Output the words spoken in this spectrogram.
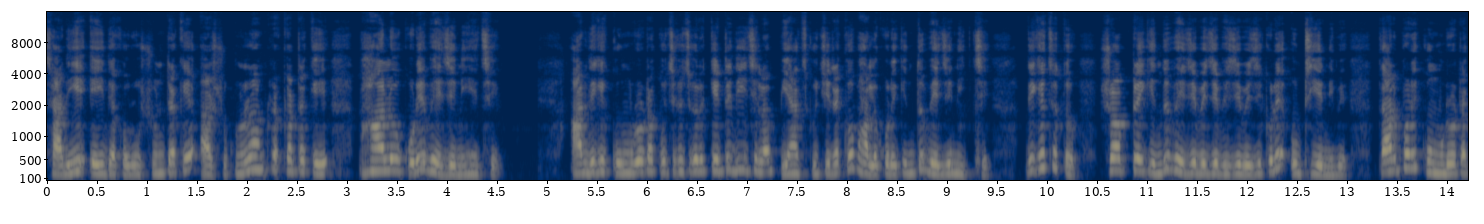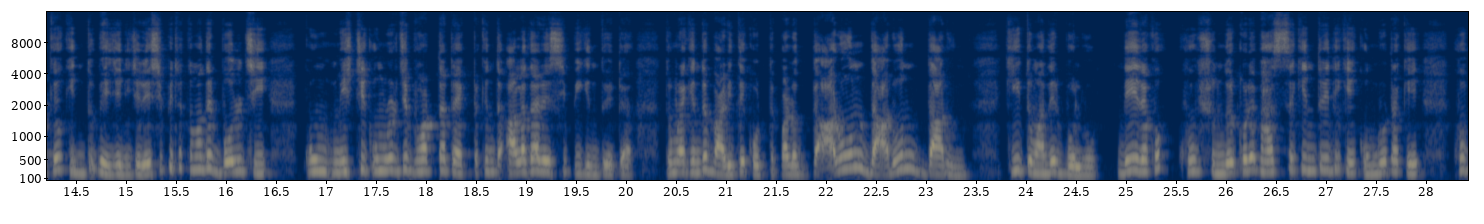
ছাড়িয়ে এই দেখো রসুনটাকে আর শুকনো লঙ্কাটাকে ভালো করে ভেজে নিয়েছে। আর দিকে কুমড়োটা কুচি কুচি করে কেটে দিয়েছিলাম, পেঁয়াজ কুচিটাকেও ভালো করে কিন্তু ভেজে নিচ্ছে। দেখেছ তো? সবটাই কিন্তু ভেজে ভেজে ভেজে ভেজে করে উঠিয়ে নিবে। তারপরে কুমড়োটাকেও কিন্তু ভেজে নিচ্ছে। রেসিপিটা তোমাদের বলছি, কুম, মিষ্টি কুমড়োর যে ভর্তাটা, একটা কিন্তু আলাদা রেসিপি কিন্তু এটা। তোমরা কিন্তু বাড়িতে করতে পারো। দারুণ দারুণ দারুণ। কি তোমাদের বলব? দিয়ে দেখো খুব সুন্দর করে ভাসছে কিন্তু এদিকে কুমড়োটাকে খুব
